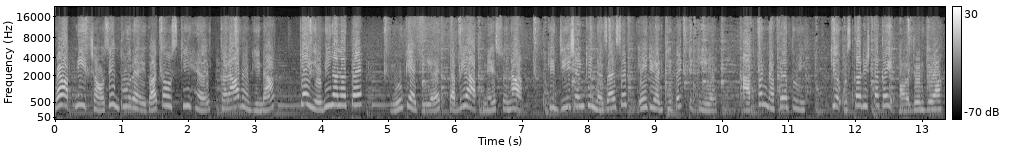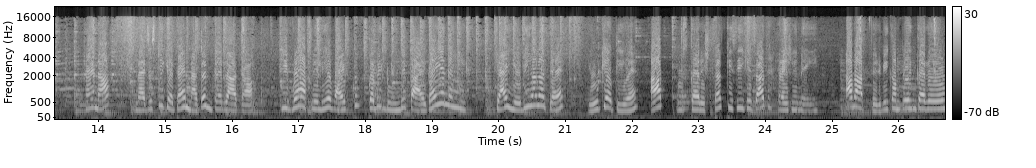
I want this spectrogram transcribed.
वो अपनी इच्छाओं से दूर रहेगा तो उसकी हेल्थ खराब होगी ना? क्या ये भी गलत है? यू कहती है, तभी आपने सुना कि जी शंग की नज़र सिर्फ़ एक लड़की पे टिकी है। आपको नफरत हुई कि उसका रिश्ता कहीं और जुड़ गया, है ना? मैजेस्टी कहता है, मैं तो डर रहा था कि वो अपने लिए वाइफ को कभी ढूंढ पाएगा या नहीं। क्या ये भी गलत है? यू कहती है, आप उसका रिश्ता किसी के साथ है ही नहीं। अब आप फिर भी कंप्लेन कर रहे हो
